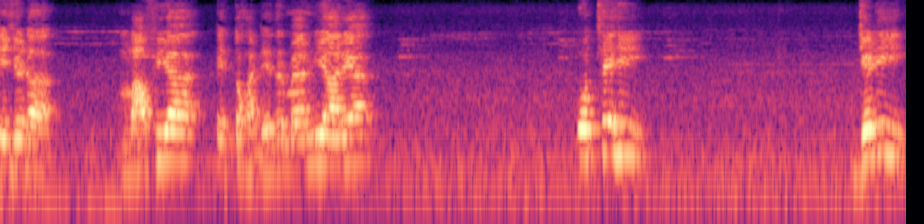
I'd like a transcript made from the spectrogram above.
ਇਹ ਜਿਹੜਾ ਮਾਫੀਆ ਇਹ ਤੁਹਾਡੇ ਦਰਮਿਆਨ ਵੀ ਆ ਰਿਹਾ। ਉੱਥੇ ਹੀ ਜਿਹੜੀ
